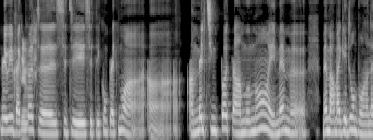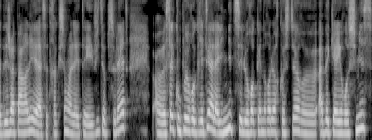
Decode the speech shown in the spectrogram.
Mais oui, Backlot, euh, c'était c'était complètement un, un, un melting pot à un moment et même euh, même Armageddon, bon, on en a déjà parlé. À cette attraction, elle été vite obsolète. Euh, celle qu'on peut regretter à la limite, c'est le Rock and Roller Coaster euh, avec Aerosmith,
